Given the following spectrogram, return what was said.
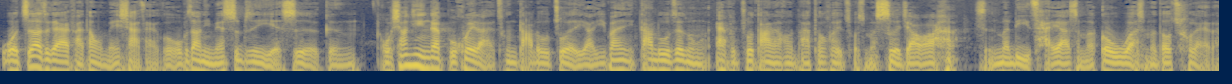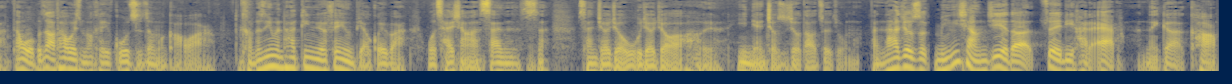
我知道这个 app，但我没下载过，我不知道里面是不是也是跟我相信应该不会了，就跟大陆做的一样。一般大陆这种 app 做大了后，它都会做什么社交啊，什么理财呀，什么购物啊，什么都出来了。但我不知道它为什么可以估值这么高啊。可能是因为它订阅费用比较贵吧，我猜想啊，三三三九九、五九九和一年九十九刀这种。反正它就是冥想界的最厉害的 app，那个 com？。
